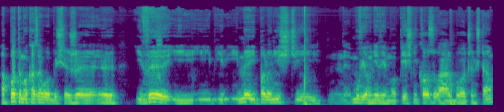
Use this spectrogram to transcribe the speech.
a potem okazałoby się, że i wy, i, i, i my, i poloniści mówią, nie wiem, o pieśni kozła albo o czymś tam,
